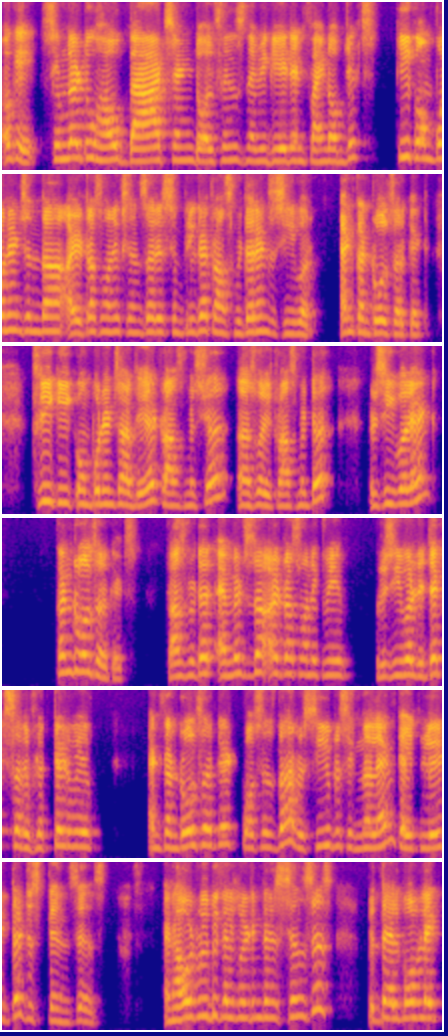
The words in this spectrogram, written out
Okay, similar to how bats and dolphins navigate and find objects. Key components in the ultrasonic sensor is simply the transmitter and receiver and control circuit. Three key components are there, transmitter, uh, sorry, transmitter, receiver and control circuits. Transmitter emits the ultrasonic wave, receiver detects the reflected wave, and control circuit process the received signal and calculate the distances. And how it will be calculating the distances? With the help of like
